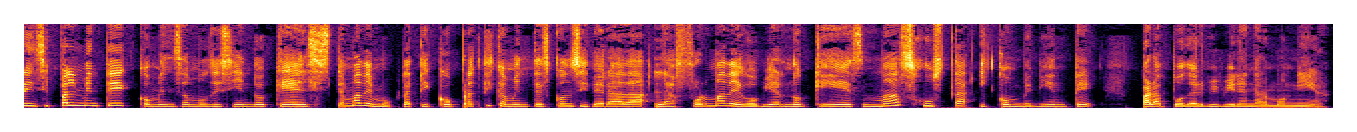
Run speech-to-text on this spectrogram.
Principalmente comenzamos diciendo que el sistema democrático prácticamente es considerada la forma de gobierno que es más justa y conveniente para poder vivir en armonía,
